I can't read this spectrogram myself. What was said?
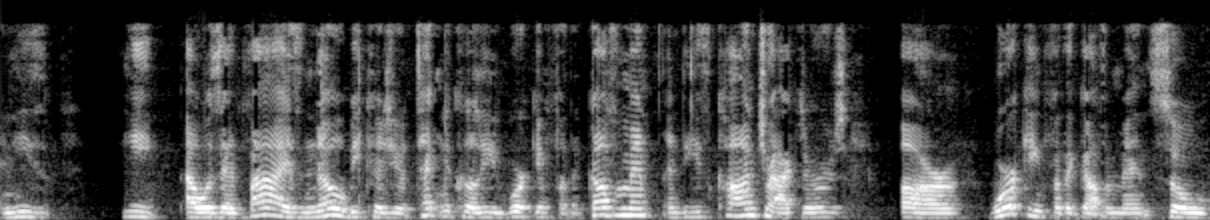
and he's he I was advised no because you're technically working for the government and these contractors are working for the government so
